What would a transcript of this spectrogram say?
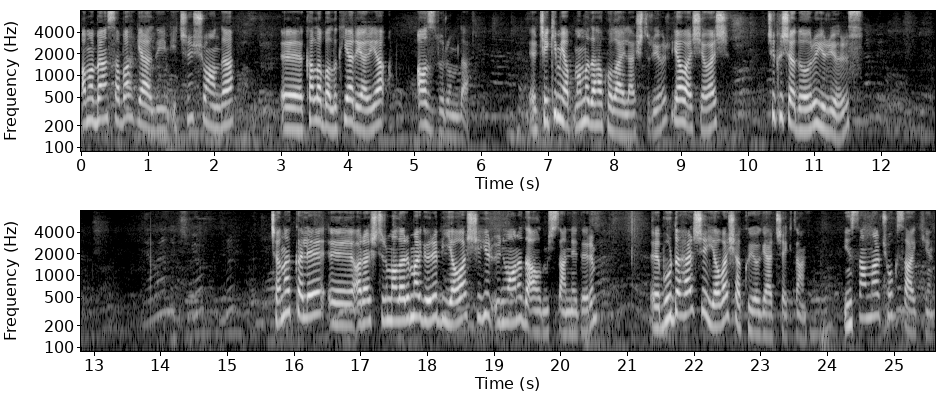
Ama ben sabah geldiğim için şu anda e, kalabalık yarı yarıya az durumda. E, çekim yapmamı daha kolaylaştırıyor. Yavaş yavaş çıkışa doğru yürüyoruz. Çanakkale e, araştırmalarıma göre bir yavaş şehir ünvanı da almış zannederim. E, burada her şey yavaş akıyor gerçekten. İnsanlar çok sakin.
